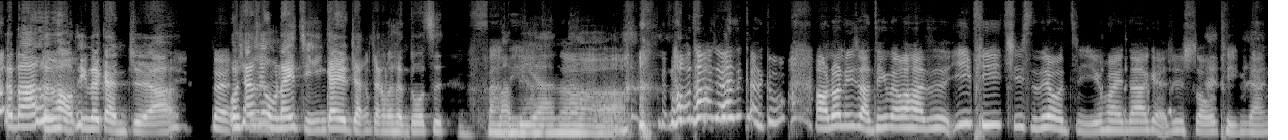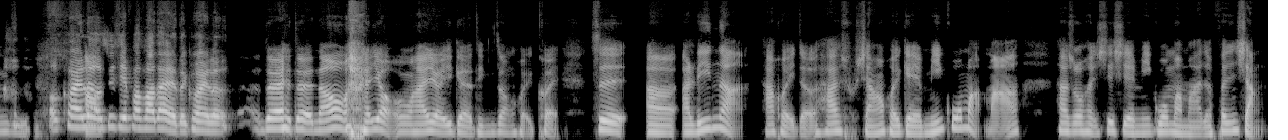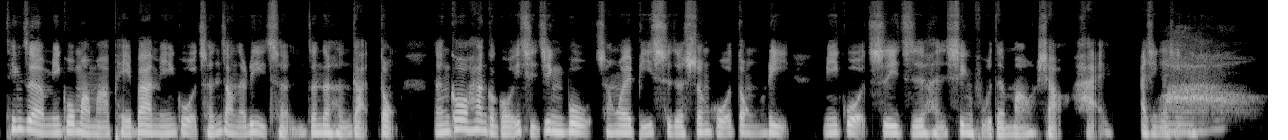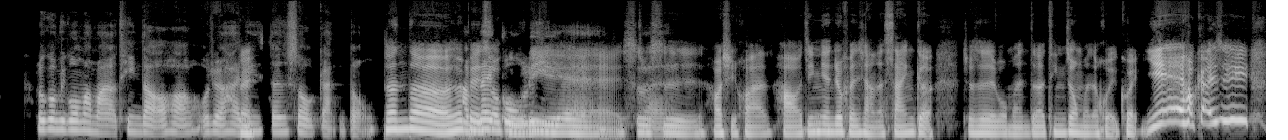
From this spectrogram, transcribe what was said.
那当然很好听的感觉啊！对，我相信我们那一集应该也讲讲了很多次 Fabiana。然后他现在是开始跟我，好，如果你想听的话，就是 EP 七十六集，欢迎大家可以去收听这样子。好快乐，谢谢发发带来的快乐。对对，然后我们还有我们还有一个听众回馈是呃阿丽娜他回的，他想要回给米果妈妈，他说很谢谢米果妈妈的分享，听着米果妈妈陪伴米果成长的历程，真的很感动，能够和狗狗一起进步，成为彼此的生活动力，米果是一只很幸福的猫小孩，爱心爱心。如果米果妈妈有听到的话，我觉得她一定深受感动，真的会备受鼓励耶，是不是？好喜欢。好，今天就分享了三个，就是我们的听众们的回馈，耶、好开心！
